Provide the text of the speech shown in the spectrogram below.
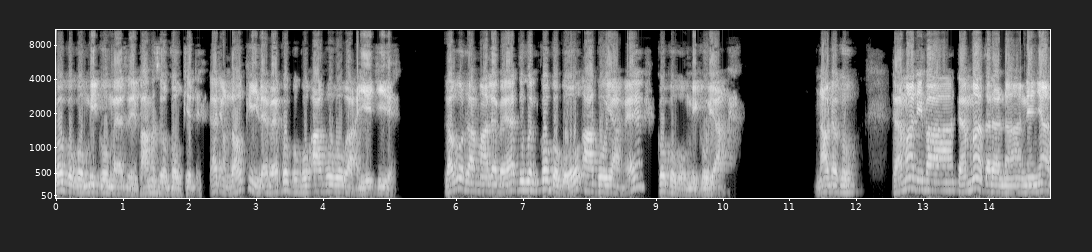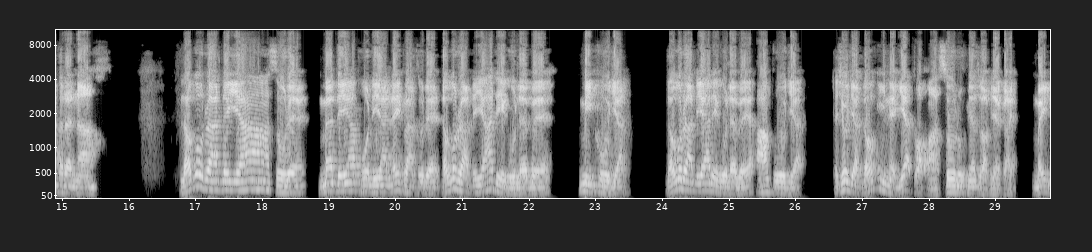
ကိုကိုကိုမိကိုမယ်ဆိုရင်ဘာမစိုးကုန်ဖြစ်တယ်ဒါကြောင့်လောကီလည်းပဲကိုကိုကိုအားကိုဖို့ကအရေးကြီးတယ် လောကုတ္တရာမှာလည်းပဲသူကကိုကိုကိုအားကိုရမယ်ကိုကိုကိုမိကိုရနောက်တစ်ခုဓမ္မဒီပါဓမ္မတရဏအနိညတရဏလောကုတ္တရာတရားဆိုတဲ့မတရားဖို့တရားနိဗ္ဗာန်ဆိုတဲ့လောကုတ္တရာတရားတွေကိုလည်းပဲမိခိုကြလောကုတ္တရာတရားတွေကိုလည်းပဲအားကိုကြတချို့ကြလောကီနဲ့ရက်သွားမှာစိုးလို့မြတ်စွာဘုရားကမိတ်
